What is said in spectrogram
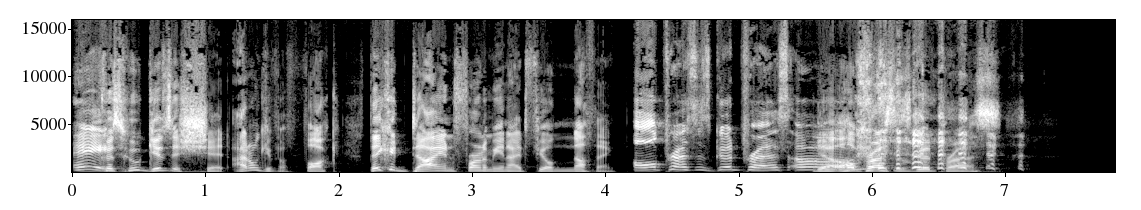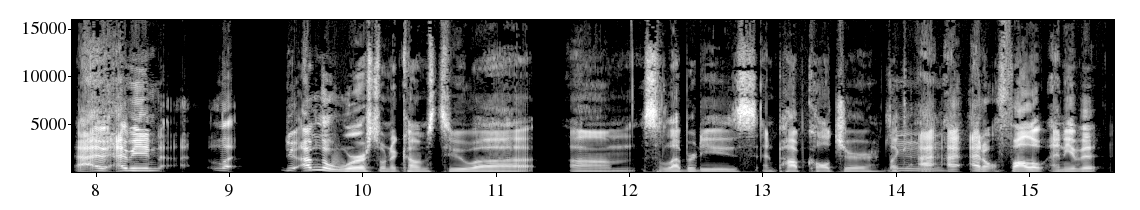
hey Because who gives a shit? I don't give a fuck. They could die in front of me and I'd feel nothing. all press is good press oh Yeah, all press is good press. I, I mean, Dude, I'm the worst when it comes to uh, um, celebrities and pop culture. Like Mm. I, I, I don't follow any of it.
